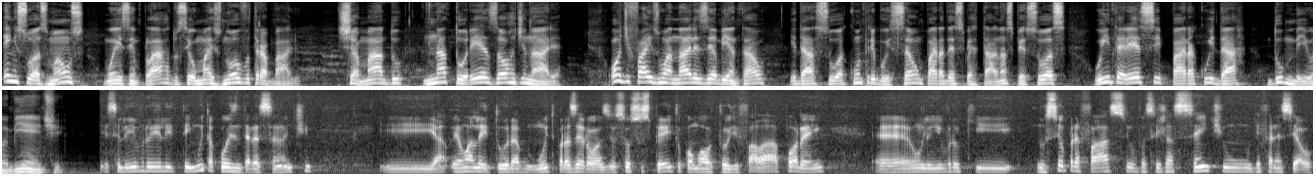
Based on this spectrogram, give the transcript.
em suas mãos um exemplar do seu mais novo trabalho, chamado Natureza Ordinária, onde faz uma análise ambiental e dá sua contribuição para despertar nas pessoas o interesse para cuidar do meio ambiente. Esse livro ele tem muita coisa interessante e é uma leitura muito prazerosa. Eu sou suspeito como autor de falar, porém é um livro que no seu prefácio você já sente um diferencial,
